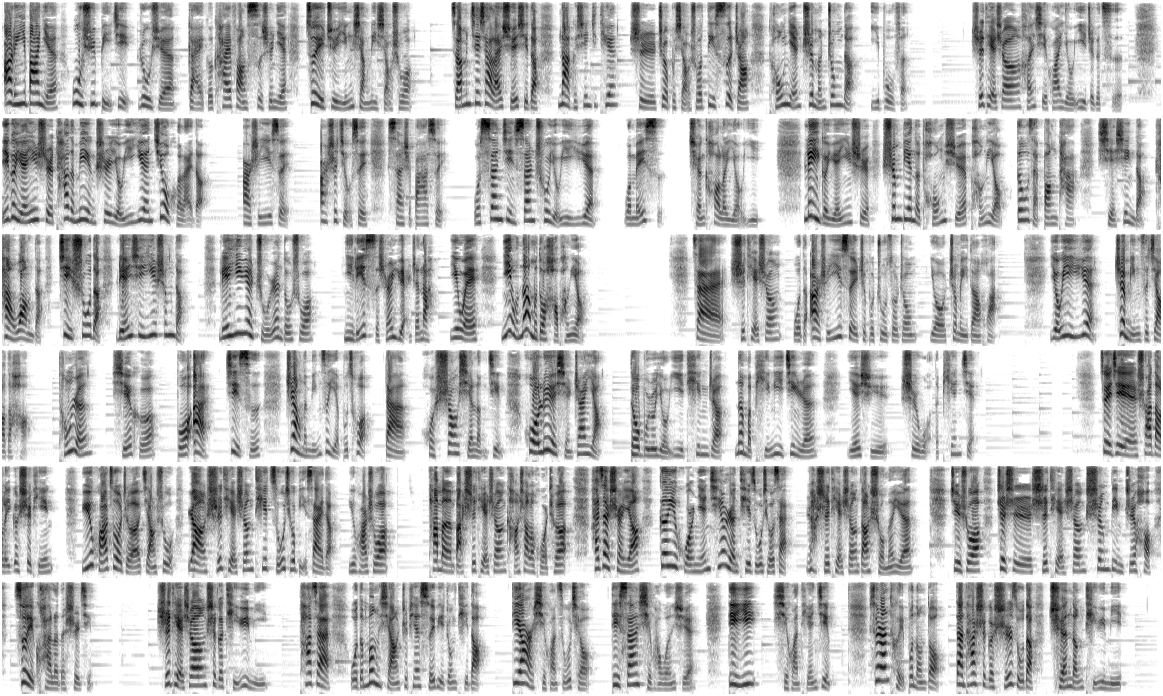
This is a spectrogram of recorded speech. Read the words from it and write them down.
二零一八年，《戊戌笔记》入选改革开放四十年最具影响力小说。咱们接下来学习的那个星期天是这部小说第四章“童年之门”中的一部分。史铁生很喜欢“友谊”这个词，一个原因是他的命是友谊医院救回来的。二十一岁、二十九岁、三十八岁，我三进三出友谊医院，我没死，全靠了友谊。另一个原因是，身边的同学朋友都在帮他写信的、看望的、寄书的、联系医生的，连医院主任都说：“你离死神远着呢，因为你有那么多好朋友。”在史铁生《我的二十一岁》这部著作中有这么一段话：“友谊医院这名字叫得好，同仁、协和、博爱、济慈这样的名字也不错，但……”或稍显冷静，或略显瞻仰，都不如有意听着那么平易近人。也许是我的偏见。最近刷到了一个视频，余华作者讲述让史铁生踢足球比赛的。余华说，他们把史铁生扛上了火车，还在沈阳跟一伙年轻人踢足球赛，让史铁生当守门员。据说这是史铁生生病之后最快乐的事情。史铁生是个体育迷，他在《我的梦想》这篇随笔中提到：第二喜欢足球，第三喜欢文学，第一喜欢田径。虽然腿不能动，但他是个十足的全能体育迷。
